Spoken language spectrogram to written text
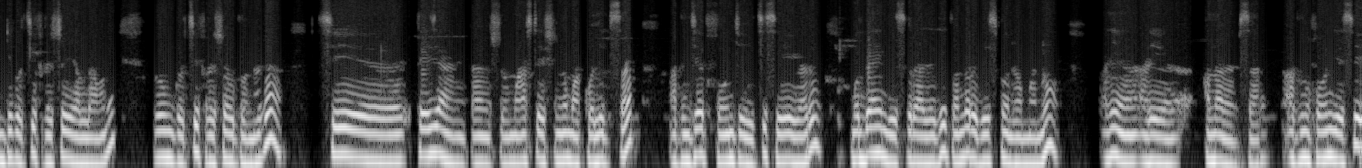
ఇంటికి వచ్చి ఫ్రెష్ అయ్యి వెళ్దామని రూమ్కి వచ్చి ఫ్రెష్ అవుతుండగా సి తేజ కానీ కానిస్టేబుల్ మా స్టేషన్లో మా కొలీగ్ సార్ అతని చేతి ఫోన్ చేయించి సిఐ గారు ముద్దాయిని తీసుకురాలేదు తొందరగా తీసుకొని రమ్మను. అని అది అన్నాడంట సార్. అతను ఫోన్ చేసి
